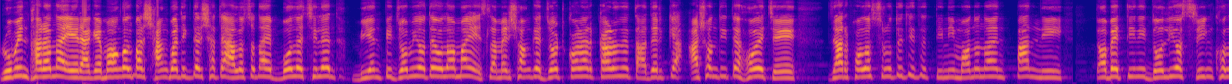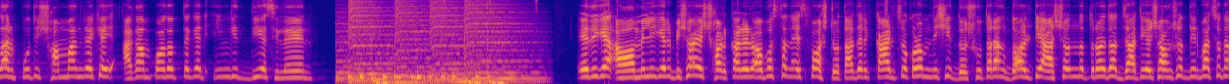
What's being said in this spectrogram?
রুমিন ফারানা এর আগে মঙ্গলবার সাংবাদিকদের সাথে আলোচনায় বলেছিলেন, বিএনপি জমিয়তে ওলামায় ইসলামের সঙ্গে জোট করার কারণে তাদেরকে আসন দিতে হয়েছে, যার ফলশ্রুতিতে তিনি মনোনয়ন পাননি। তবে তিনি দলীয় শৃঙ্খলার প্রতি সম্মান রেখেই আগাম পদত্যাগের ইঙ্গিত দিয়েছিলেন। এদিকে আওয়ামী লীগের বিষয়ে সরকারের অবস্থান স্পষ্ট। তাদের কার্যক্রম নিষিদ্ধ। সুতরাং দলটি আসন্ন ত্রয়োদশ জাতীয় সংসদ নির্বাচনে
